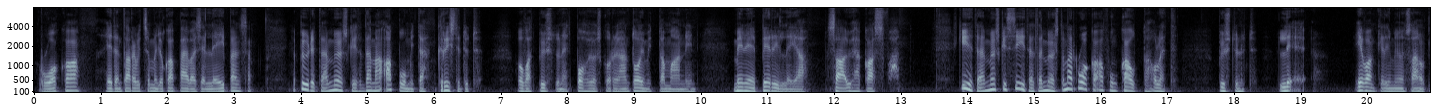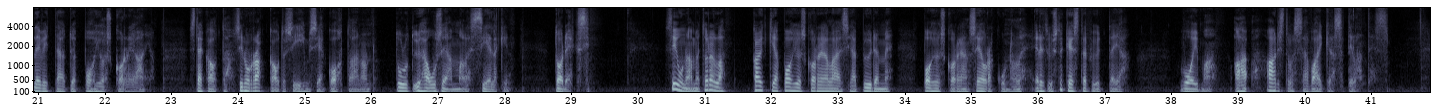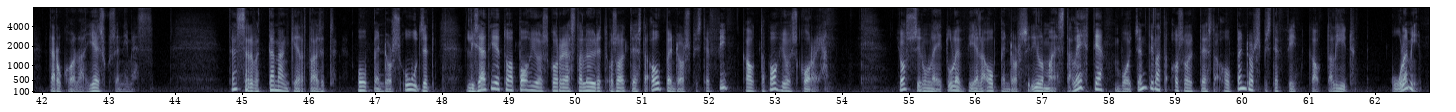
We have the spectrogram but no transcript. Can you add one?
ruokaa, heidän tarvitseman jokapäiväisen leipänsä. Ja pyydetään myöskin, että tämä apu, mitä kristityt ovat pystyneet Pohjois-Koreaan toimittamaan, niin menee perille ja saa yhä kasvaa. Kiitetään myöskin siitä, että myös tämän ruoka-avun kautta olet pystynyt, le- evankeliumi on saanut levittäytyä Pohjois-Koreaan ja sitä kautta sinun rakkautesi ihmisiä kohtaan on tullut yhä useammalle sielläkin todeksi. Siunaamme todella kaikkia pohjoiskorealaisia pyydämme Pohjois-Korean seurakunnalle erityistä kestävyyttä ja voimaa ahdistavassa ja vaikeassa tilanteessa. Tätä rukoillaan Jeesuksen nimessä. Tässä olivat tämänkertaiset Open Doors uutiset. Lisätietoa Pohjois-Koreasta löydät osoitteesta opendoors.fi kautta Pohjois-Korea. Jos sinulle ei tule vielä Open Doorsin ilmaista lehteä, voit sen tilata osoitteesta opendoors.fi kautta liity. Kuulemiin.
